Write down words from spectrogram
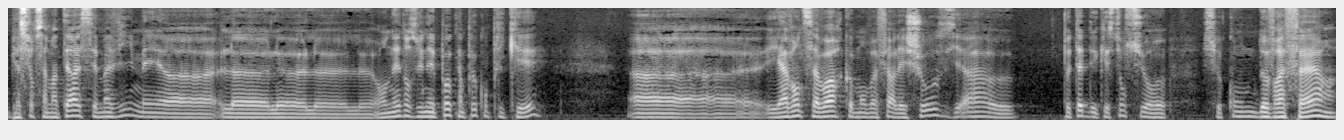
Bien sûr, ça m'intéresse, c'est ma vie, mais euh, on est dans une époque un peu compliquée. Euh, et avant de savoir comment on va faire les choses, il y a euh, peut-être des questions sur ce qu'on devrait faire,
